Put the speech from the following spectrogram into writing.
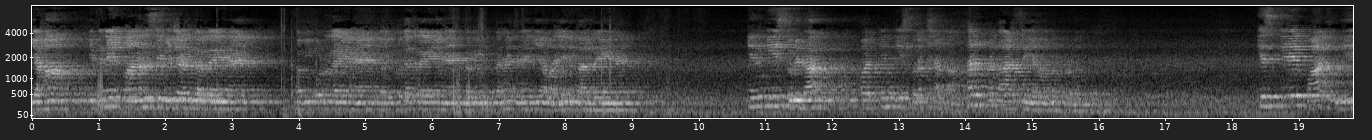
यहाँ हर प्रकार से यहाँ पर प्रबंध है। इसके बाद भी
